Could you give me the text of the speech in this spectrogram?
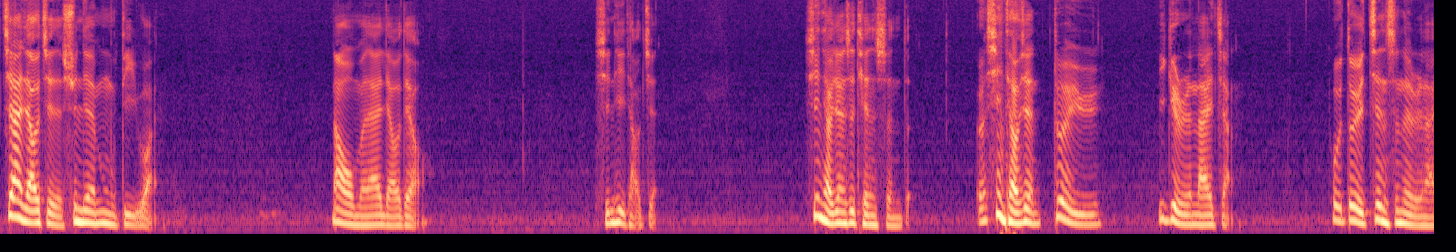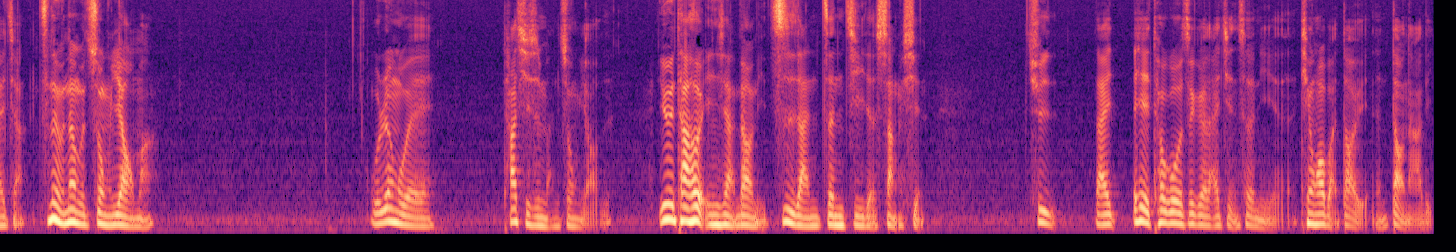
既然了解了训练目的外，那我们来聊聊形体条件。形体条件是天生的，而形体条件对于一个人来讲，或对于健身的人来讲，真的有那么重要吗？我认为它其实蛮重要的。因为它会影响到你自然增肌的上限，去来，而且透过这个来检测你的天花板到底能到哪里。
